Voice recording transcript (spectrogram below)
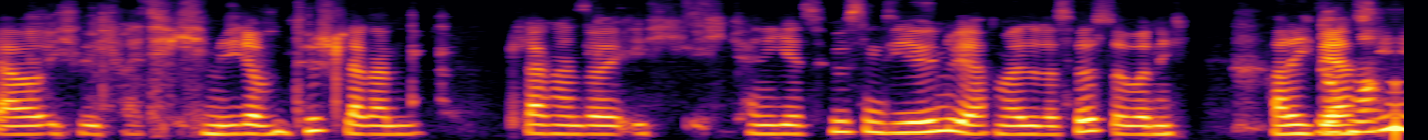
Ja, aber ich, ich weiß nicht, wie ich mir die auf den Tisch klackern, klackern soll. Ich, ich kann die jetzt höchstens hier hinwerfen, also das hörst du aber nicht. Warte, ich Doch, werf mach sie.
